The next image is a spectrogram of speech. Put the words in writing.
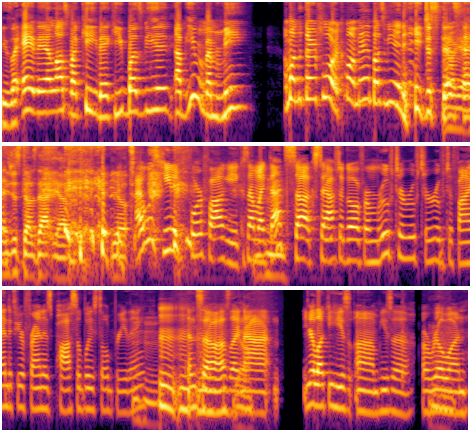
he's like, "Hey man, I lost my key, man. Can you buzz me in? I mean, you remember me? I'm on the third floor. Come on, man, buzz me in." And he just Oh does yeah, that. he just does that. Yeah, yeah. I was heated for Foggy because I'm Mm-hmm. like, that sucks to have to go from roof to roof to roof to find if your friend is possibly still breathing. Mhm. Mm-mm-mm. And so I was like, Yeah. nah, you're lucky he's um he's a, a real Mm-hmm. one.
